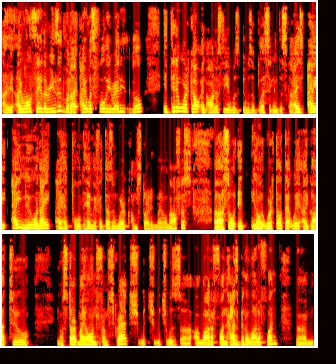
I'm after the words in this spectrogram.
I, I won't say the reason, but I, I was fully ready to go. It didn't work out, and honestly, it was it was a blessing in disguise. I I knew when I I had told him if it doesn't work, I'm starting my own office. Uh, so it you know it worked out that way. I got to you know start my own from scratch, which which was uh, a lot of fun. Has been a lot of fun. Um,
